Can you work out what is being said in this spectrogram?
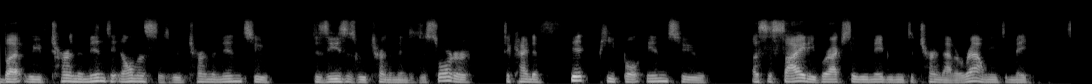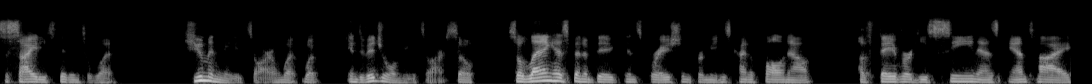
but we've turned them into illnesses. We've turned them into diseases. We've turned them into disorder to kind of fit people into a society where actually we maybe need to turn that around. We need to make society fit into what human needs are and what what individual needs are. So so Laing has been a big inspiration for me. He's kind of fallen out of favor. He's seen as anti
